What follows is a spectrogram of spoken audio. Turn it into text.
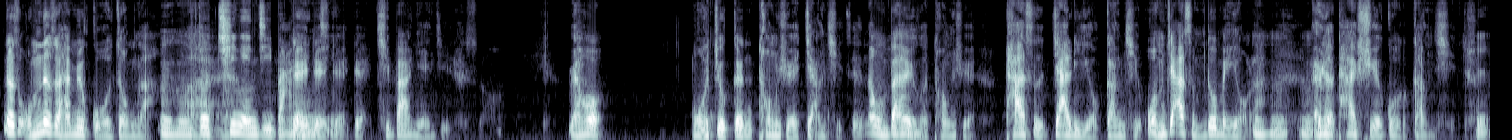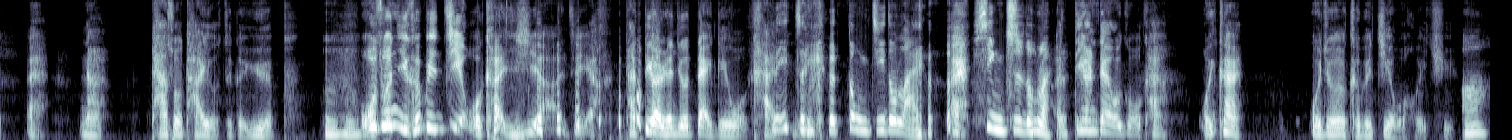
那时候我们那时候还没有国中啦，嗯哼，都七年级八年级，对对对对，七八年级的时候，然后我就跟同学讲起这个。那我们班上有个同学，他是家里有钢琴，我们家什么都没有了，而且他学过钢琴，是，哎，那他说他有这个乐谱。嗯哼，我说你可不可以借我看一下？这样，他第二天就带给我看。你整个动机都来了，哎，兴致都来了。第二天带我给我看，我一看，我就说可不可以借我回去啊？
